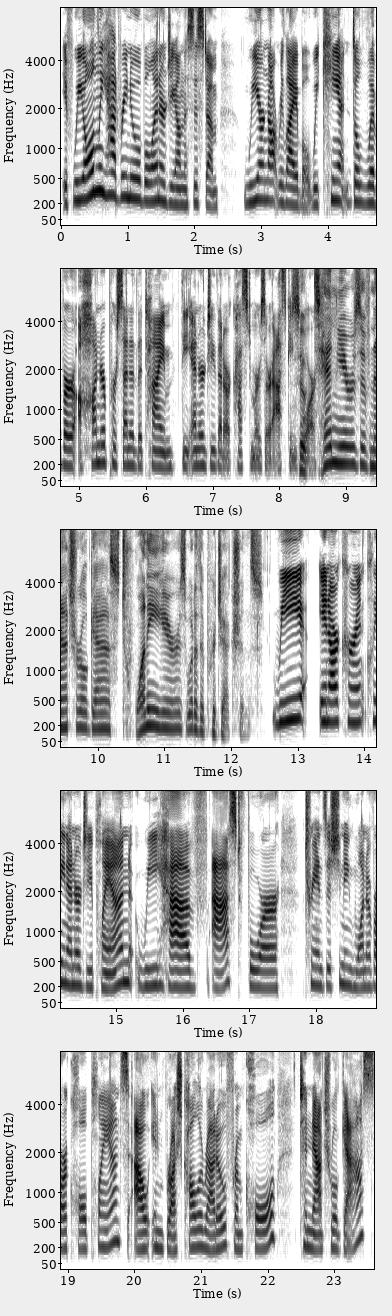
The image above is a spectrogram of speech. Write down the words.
If we only had renewable energy on the system, we are not reliable. We can't deliver 100% of the time the energy that our customers are asking so for. So 10 years of natural gas, 20 years, what are the projections? We in our current clean energy plan, we have asked for transitioning one of our coal plants out in Brush, Colorado from coal to natural gas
